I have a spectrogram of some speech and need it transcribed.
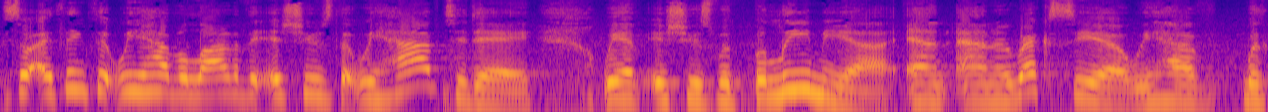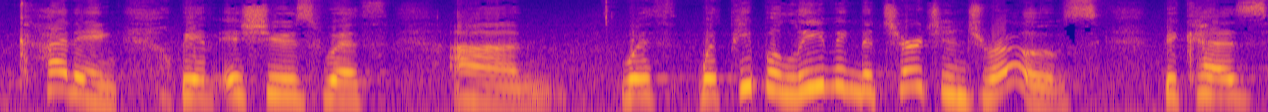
So I think that we have a lot of the issues that we have today. We have issues with bulimia and anorexia. We have with cutting. We have issues with. Um, with, with people leaving the church in droves because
